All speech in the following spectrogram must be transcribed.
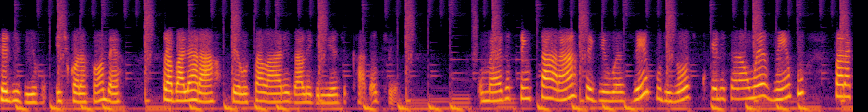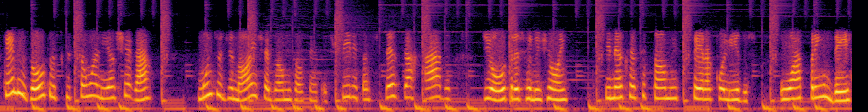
sede vivo e de coração aberto, trabalhará pelo salário da alegria de cada dia. O médio tentará seguir o exemplo dos outros, porque ele será um exemplo para aqueles outros que estão ali a chegar. Muitos de nós chegamos ao centro espírita desgarrados de outras religiões e necessitamos ser acolhidos, o aprender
